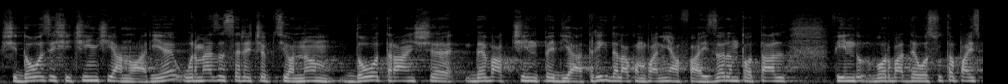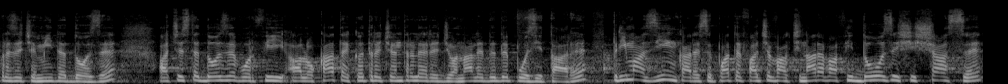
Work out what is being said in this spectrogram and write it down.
și 25 ianuarie urmează să recepționăm două tranșe de vaccin pediatric de la compania Pfizer, în total fiind vorba de 114.000 de doze. Aceste doze vor fi alocate către centrele regionale de depozitare. Prima zi în care se poate face vaccinarea va fi 26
